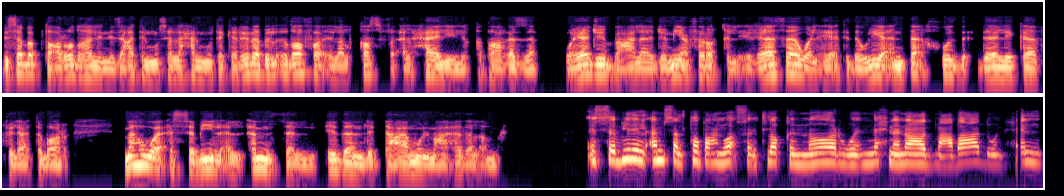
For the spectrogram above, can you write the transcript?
بسبب تعرضها للنزاعات المسلحة المتكررة بالإضافة إلى القصف الحالي لقطاع غزة. ويجب على جميع فرق الإغاثة والهيئات الدولية أن تأخذ ذلك في الاعتبار. ما هو السبيل الأمثل إذا للتعامل مع هذا الأمر؟ السبيل الأمثل طبعا وقف إطلاق النار وإن إحنا نقعد مع بعض ونحل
